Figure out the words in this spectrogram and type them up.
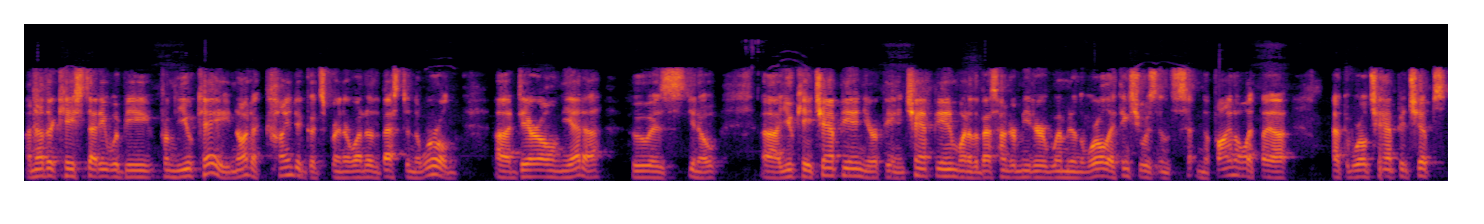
Another case study would be from the UK, not a kind of good sprinter, one of the best in the world, uh, Daryll Neita, who is, you know, uh, UK champion, European champion, one of the best 100 meter women in the world. I think she was in, in the final at the at the World Championships.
